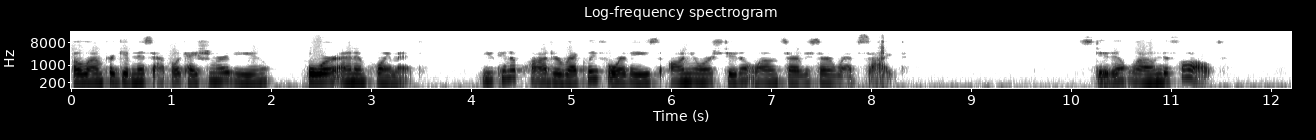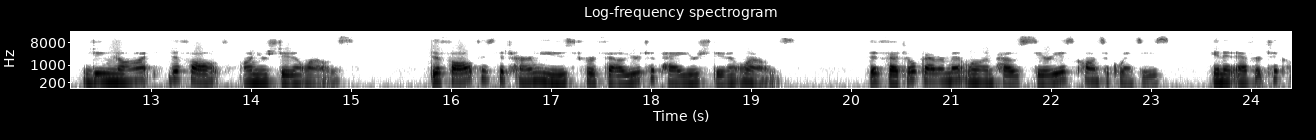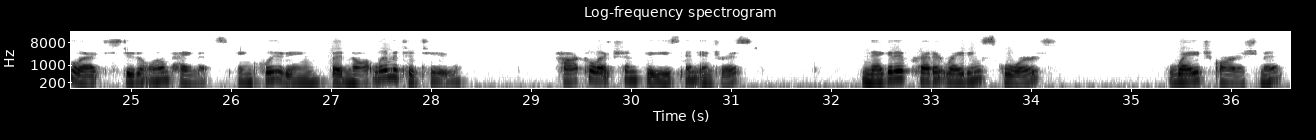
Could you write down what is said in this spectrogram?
a loan forgiveness application review, or unemployment. You can apply directly for these on your student loan servicer website. Student loan default. Do not default on your student loans. Default is the term used for failure to pay your student loans. The federal government will impose serious consequences in an effort to collect student loan payments, including, but not limited to, high collection fees and interest, negative credit rating scores, wage garnishment,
